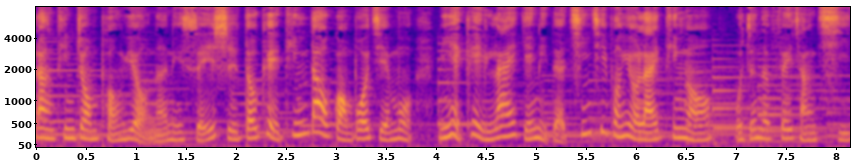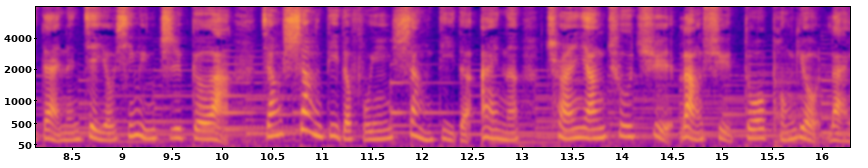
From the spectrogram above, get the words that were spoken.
让听众朋友呢，你随时都可以听到广播节目，你也可以 LINE 给你的亲戚朋友来听哦。我真的非常期待能借由《心灵之歌》啊，将上帝的福音、上帝的爱呢传扬出去，让许多朋友来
